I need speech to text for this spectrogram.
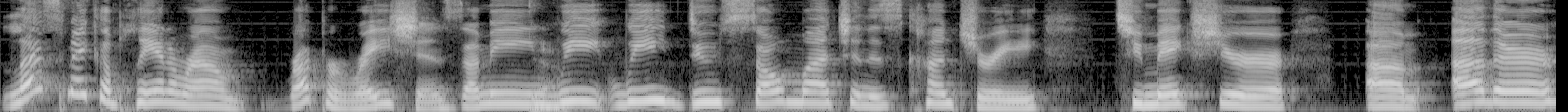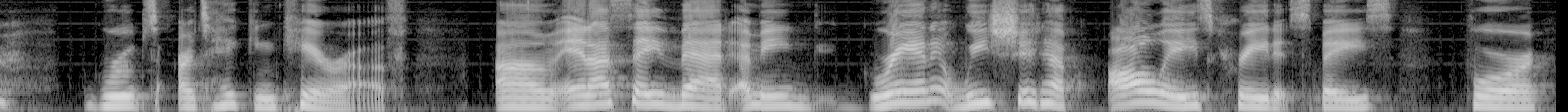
let's make a plan around reparations. I mean Yeah. we we do so much in this country to make sure um, other groups are taken care of, um, and I say that I mean granted we should have always created space for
